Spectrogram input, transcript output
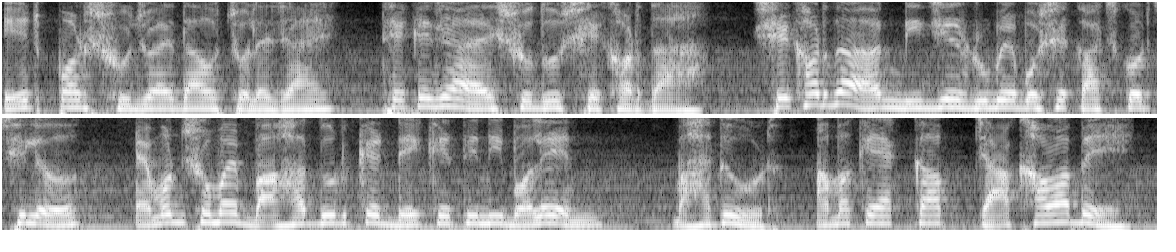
এরপর সুজয় দাও চলে যায়, থেকে যায় শুধু শেখরদা। শেখরদা নিজের রুমে বসে কাজ করছিল। এমন সময় বাহাদুরকে ডেকে তিনি বলেন, বাহাদুর, আমাকে এক কাপ চা খাওয়াবে?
